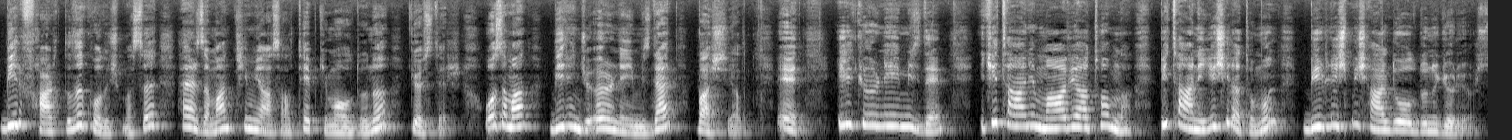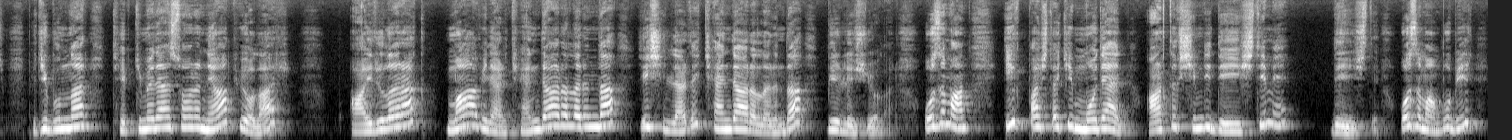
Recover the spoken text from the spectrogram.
bir farklılık oluşması her zaman kimyasal tepkime olduğunu gösterir. O zaman birinci örneğimizden başlayalım. Evet ilk örneğimizde iki tane mavi atomla bir tane yeşil atomun birleşmiş halde olduğunu görüyoruz. Peki bunlar tepkimeden sonra ne yapıyorlar? Ayrılarak maviler kendi aralarında, yeşiller de kendi aralarında birleşiyorlar. O zaman ilk baştaki model artık şimdi değişti mi? Değişti. O zaman bu bir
